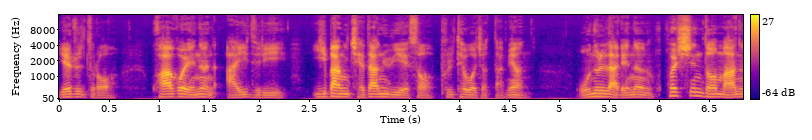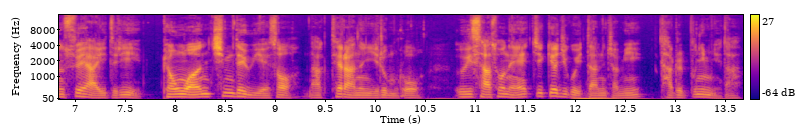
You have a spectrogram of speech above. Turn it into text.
예를 들어 과거에는 아이들이 이방 재단 위에서 불태워졌다면 오늘날에는 훨씬 더 많은 수의 아이들이 병원 침대 위에서 낙태라는 이름으로 의사 손에 찢겨지고 있다는 점이 다를 뿐입니다.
